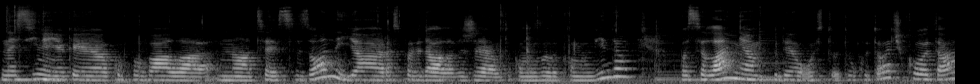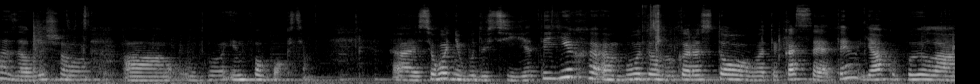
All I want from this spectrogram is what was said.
насіння, яке я купувала на цей сезон, я розповідала вже у такому великому відео. Посилання буде ось тут у куточку та залишу в інфобоксі. Е, Сьогодні буду сіяти їх, е, буду використовувати касети. Я купила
